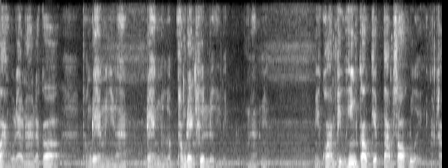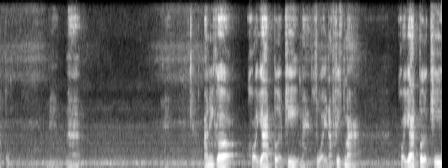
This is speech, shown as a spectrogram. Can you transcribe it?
ว่างอยู่แล้วนะ แล้วก็ทองแดงนี่นะฮะแดงเหมือนกับทองแดงเถื่อนเลยนะนี่มีความผิวหิ้งเก่าเก็บตามซอกด้วยนะครับผมนี่นะฮะอันนี้ก็ขอญาตเปิดที่แหมสวยนะฟิกมา ขอญาตเปิดที่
